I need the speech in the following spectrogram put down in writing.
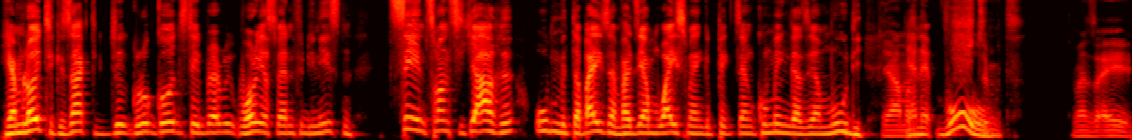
Hier haben Leute gesagt, die Golden State Warriors werden für die nächsten 10, 20 Jahre oben mit dabei sein, weil sie haben Wiseman gepickt, sie haben Kuminga, sie haben Moody. Ja, Mann. Ja, ne, wo? Stimmt. Ich meine so, ey,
